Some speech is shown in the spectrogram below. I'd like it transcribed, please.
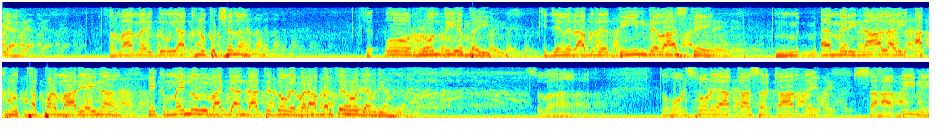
گیا فرمایا میری دو اکھ نو پوچھے نا۔ وہ روندی ہے پئی کہ جی رب دے دین دے واسطے اے میری نال والی اکھ نو تھپڑ ماریا ہی نا، ایک مینو بھی وج جانا تے دونوں برابر تے ہو جاندی۔ سبحان اللہ۔ تو ہوں سونے آقا سرکار دے صحابی نے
